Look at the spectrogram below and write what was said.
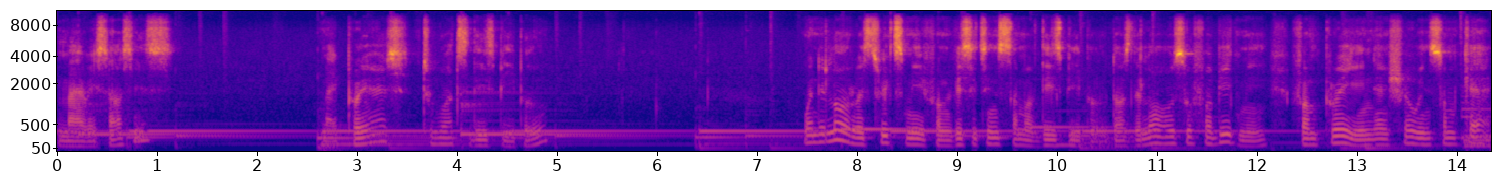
my resources, my prayers towards these people? When the law restricts me from visiting some of these people, does the law also forbid me from praying and showing some care?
